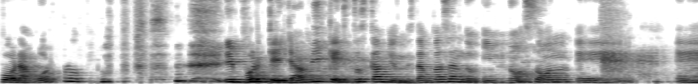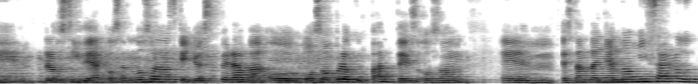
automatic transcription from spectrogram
por amor propio y porque ya vi que estos cambios me están pasando y no son eh, eh, los ideales, o sea, no son los que yo esperaba o, son preocupantes o son, eh, están dañando mi salud.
